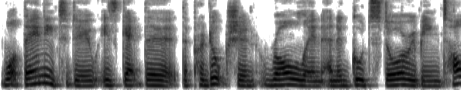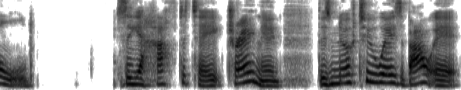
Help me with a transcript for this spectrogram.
What they need to do is get the, the production rolling and a good story being told. So you have to take training. There's no two ways about it.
